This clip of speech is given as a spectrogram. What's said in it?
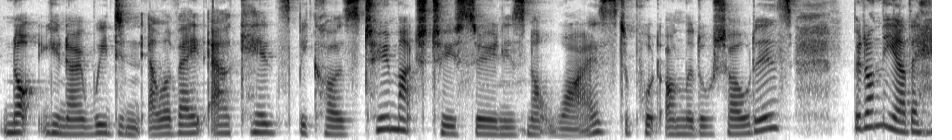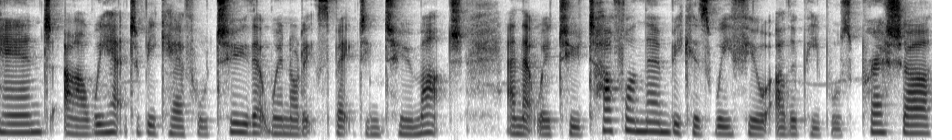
not, you know, we didn't elevate our kids because too much too soon is not wise to put on little shoulders. But on the other hand, uh, we had to be careful too that we're not expecting too much and that we're too tough on them because we feel other people's pressure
